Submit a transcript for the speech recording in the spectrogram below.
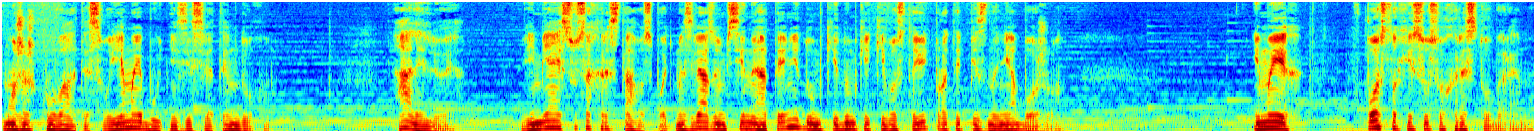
можеш кувати своє майбутнє зі Святим Духом. Алілюя! В ім'я Ісуса Христа, Господь, ми зв'язуємо всі негативні думки, думки, які востають проти пізнання Божого. І ми їх в послуг Ісусу Христу беремо.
